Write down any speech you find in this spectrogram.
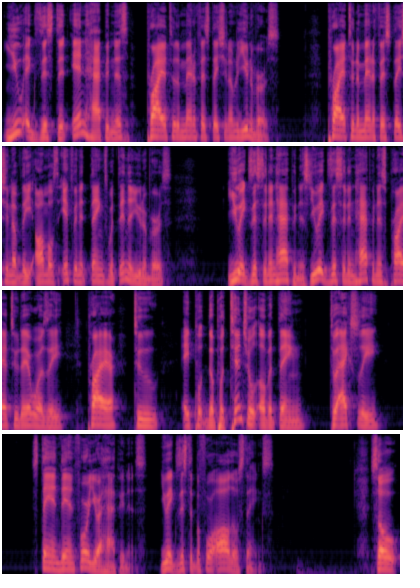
you existed in happiness prior to the manifestation of the universe prior to the manifestation of the almost infinite things within the universe, you existed in happiness. You existed in happiness prior to there was a prior to a the potential of a thing to actually stand in for your happiness. You existed before all those things. So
